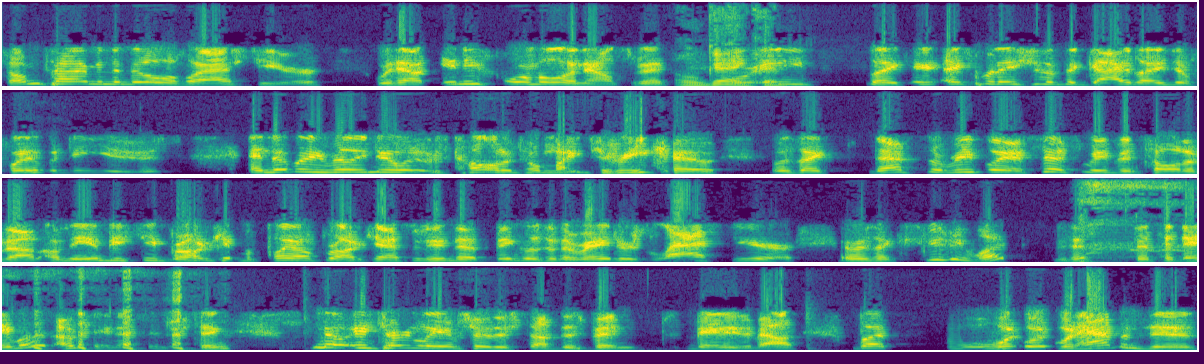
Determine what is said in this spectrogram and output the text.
sometime in the middle of last year without any formal announcement okay, or any like explanation of the guidelines of when it would be used and nobody really knew what it was called until Mike Tirico was like, "That's the replay assist we've been told about on the NBC broadcast, playoff broadcast between the Bengals and the Raiders last year." It was like, "Excuse me, what? Is that, that's the name of it? Okay, that's interesting." No, internally, I'm sure there's stuff that's been bandied about, but what, what what happens is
